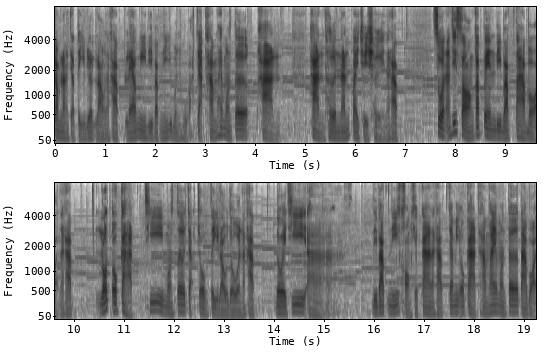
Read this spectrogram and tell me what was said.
กำลังจะตีเลือดเรานะครับ แล้วมีดีบัฟนี้อยู่บนหัว จะทำให้มอนสเตอร์ผ่านผ่านเทิร์นนั้นไปเฉยๆนะครับ ส่วนอันที่ 2 ก็เป็นดีบัฟตาบอดนะครับ ลดโอกาสที่มอนสเตอร์จะโจมตีเราโดนนะครับ โดยที่ดีบัฟนี้ของเคปกานะครับ จะมีโอกาสทำให้มอนสเตอร์ตาบอด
